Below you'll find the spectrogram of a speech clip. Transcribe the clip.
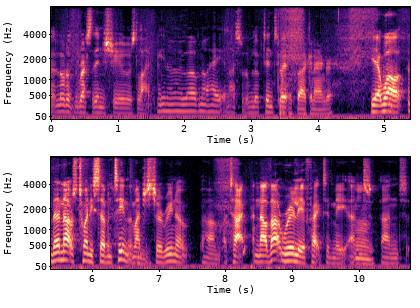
A lot of the rest of the industry was like, you know, love not hate, and I sort of looked into it. Look back in anger. Yeah, well, then that was 2017, the Manchester Arena um, attack, and now that really affected me and Mm. and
